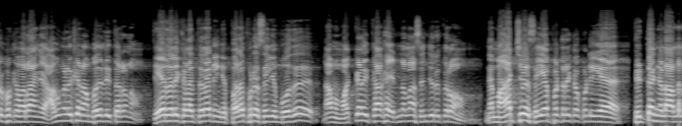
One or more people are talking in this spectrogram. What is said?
ஒரு பக்கம் வராங்க. அவங்களுக்கு நாம் பதிலடி தரணும். தேர்தல் களத்தில் நீங்க பரப்புரை செய்யும் போது நாம மக்களுக்காக என்னெல்லாம் செஞ்சிருக்கிறோம்? நம்ம ஆட்சியில் செய்யப்பட்டிருக்கக்கூடிய திட்டங்களால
